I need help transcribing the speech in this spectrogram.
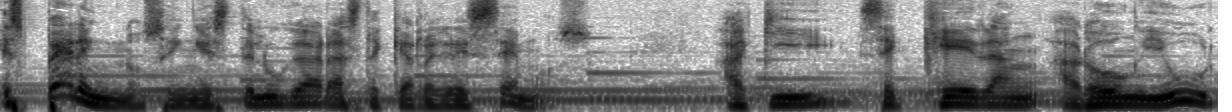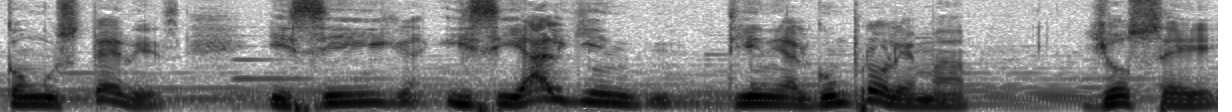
espérennos en este lugar hasta que regresemos. Aquí se quedan Aarón y Ur con ustedes. Y y si alguien tiene algún problema, yo sé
